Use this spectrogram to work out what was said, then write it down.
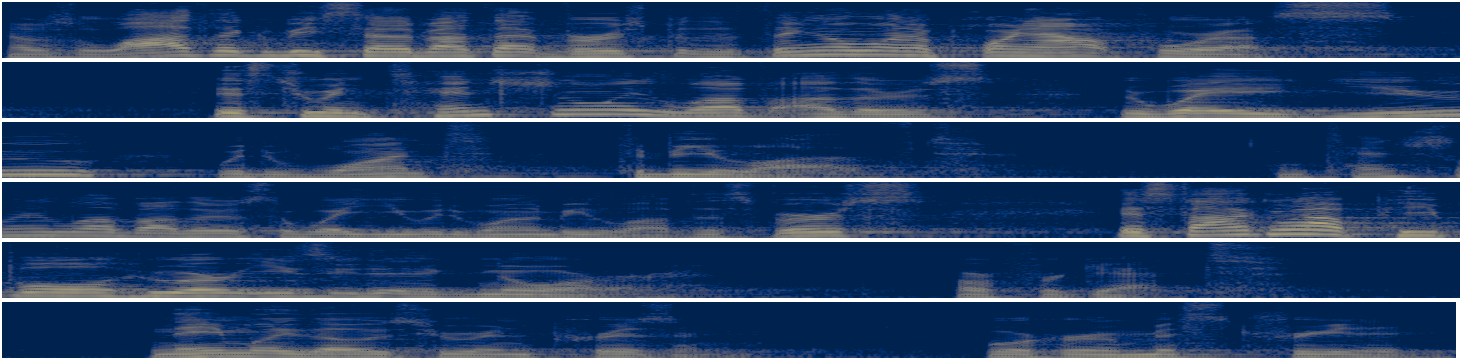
Now, there's a lot that could be said about that verse, but the thing I want to point out for us is to intentionally love others the way you would want to be loved. Intentionally love others the way you would want to be loved. This verse is talking about people who are easy to ignore or forget, namely those who are in prison or who are mistreated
